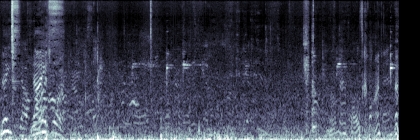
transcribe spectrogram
Nice, nice. Ball's gone.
